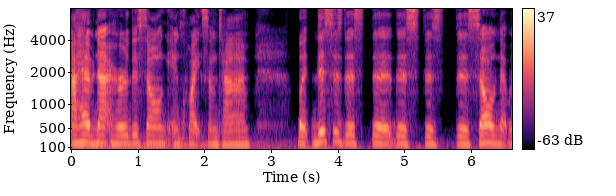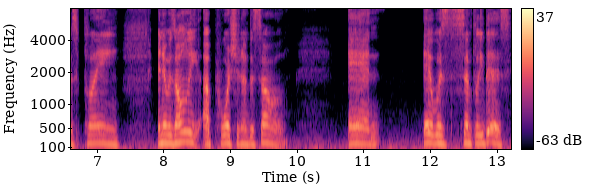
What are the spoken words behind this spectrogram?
I have not heard this song in quite some time but this is this the this this the song that was playing and it was only a portion of the song. And it was simply this.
